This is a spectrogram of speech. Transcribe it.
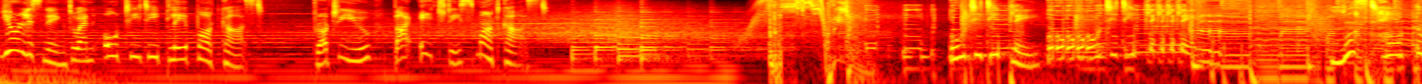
You're listening to an OTT Play podcast brought to you by HT Smartcast. OTT Play. OTT Play. Play. List है तो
